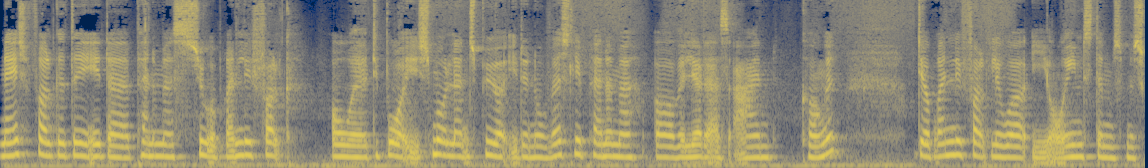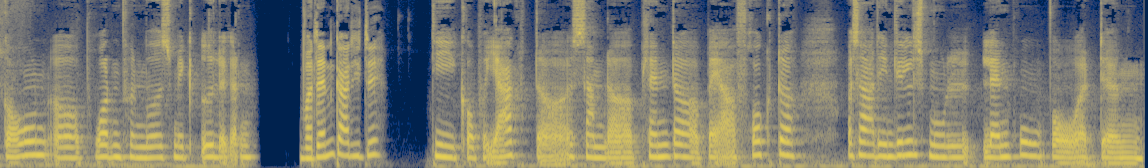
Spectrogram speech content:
Nasefolket det er et af Panamas syv oprindelige folk, og øh, de bor i små landsbyer i det nordvestlige Panama og vælger deres egen konge. De oprindelige folk lever i overensstemmelse med skoven og bruger den på en måde, som ikke ødelægger den. Hvordan gør de det? De går på jagt og samler planter og bærer frugter, og så har de en lille smule landbrug, hvor at, øhm,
